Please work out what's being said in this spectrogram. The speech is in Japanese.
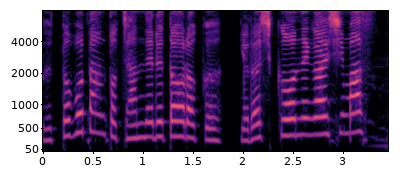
グッドボタンとチャンネル登録よろしくお願いします。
